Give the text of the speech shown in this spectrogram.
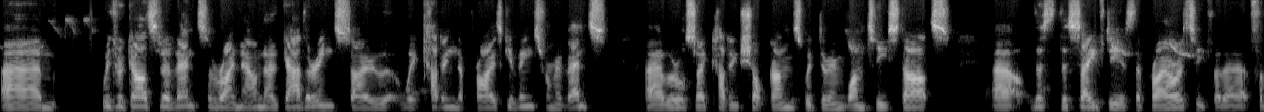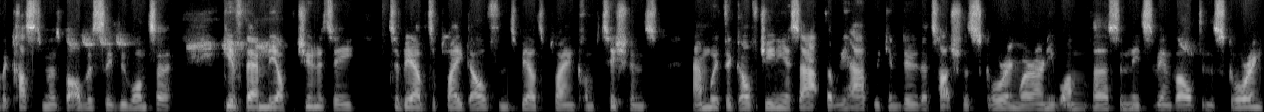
Um, with regards to events, right now, no gatherings. So we're cutting the prize givings from events. Uh, we're also cutting shotguns. We're doing one tee starts. Uh, the, the safety is the priority for the for the customers, but obviously we want to give them the opportunity to be able to play golf and to be able to play in competitions. And with the Golf Genius app that we have, we can do the touchless scoring where only one person needs to be involved in the scoring.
